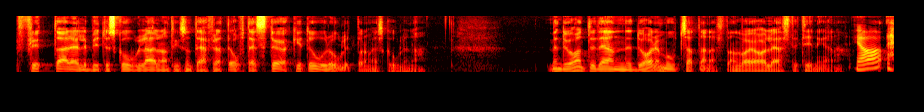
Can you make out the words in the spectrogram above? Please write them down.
flyttar eller byter skola eller någonting sånt där, för att det ofta är stökigt och oroligt på de här skolorna. Men du har inte den, du har den motsatta nästan, vad jag har läst i tidningarna. Ja.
